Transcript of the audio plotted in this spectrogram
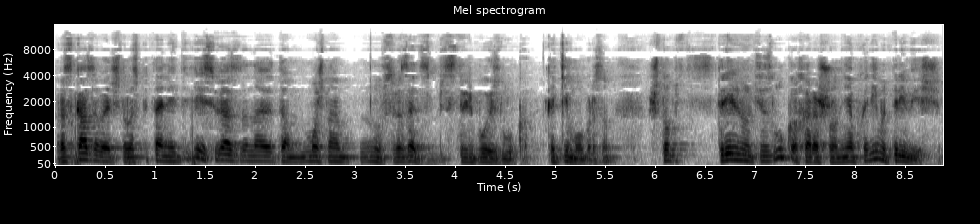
рассказывает, что воспитание детей связано, там, можно ну, связать с стрельбой из лука. Каким образом? Чтобы стрельнуть из лука хорошо, необходимы три вещи.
